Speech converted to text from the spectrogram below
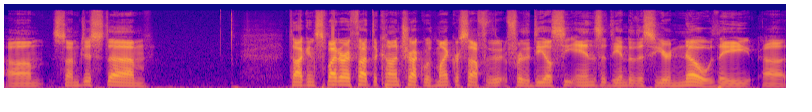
Um, so I'm just um, talking. Spider, I thought the contract with Microsoft for the, for the DLC ends at the end of this year. No, they uh,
